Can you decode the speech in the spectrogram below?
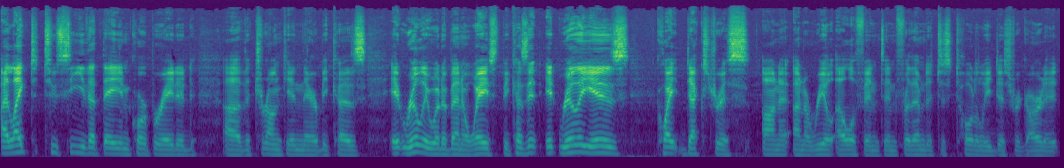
I liked to see that they incorporated uh, the trunk in there because it really would have been a waste because it, it really is quite dexterous on a, on a real elephant and for them to just totally disregard it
